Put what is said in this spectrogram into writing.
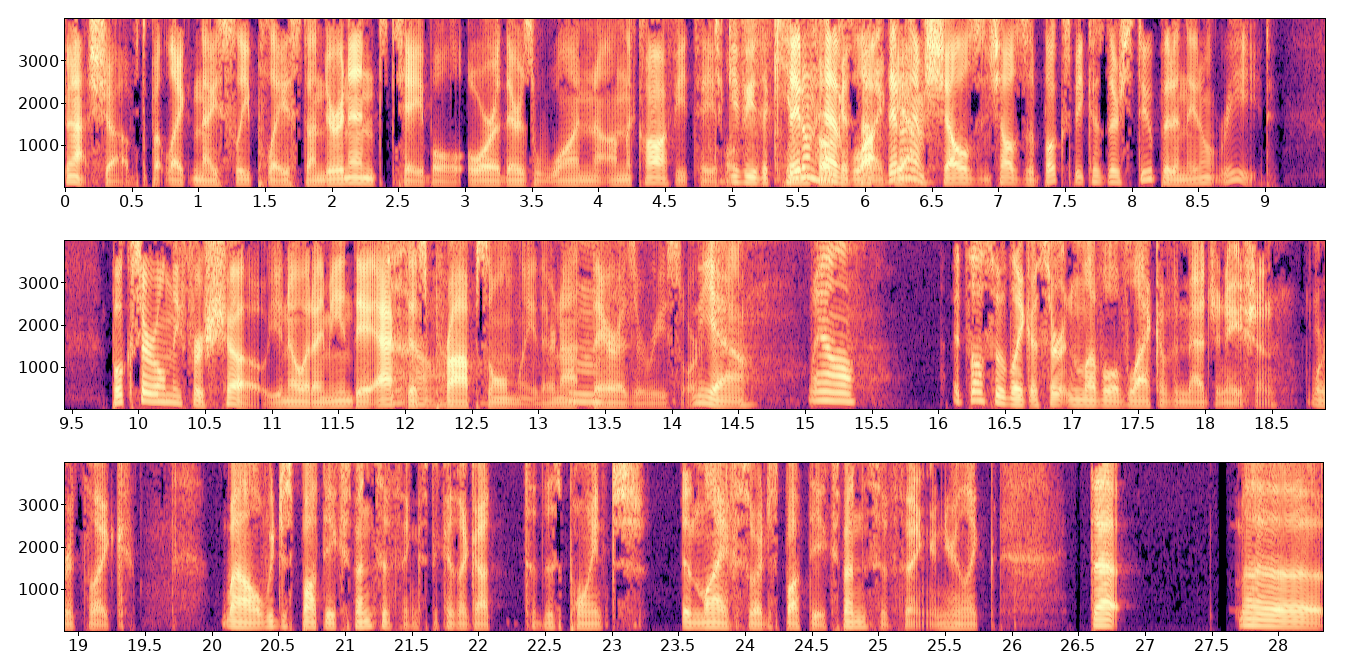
not shoved but like nicely placed under an end table or there's one on the coffee table To give you the kin they don't have lo- they don't yeah. have shelves and shelves of books because they're stupid and they don't read books are only for show you know what i mean they act as Oh. props only they're not Mm. there as a resource Yeah. Well, it's also like a certain level of lack of imagination where it's like, well, we just bought the expensive things because I got to this point in life, so I just bought the expensive thing. And you're like, that uh,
